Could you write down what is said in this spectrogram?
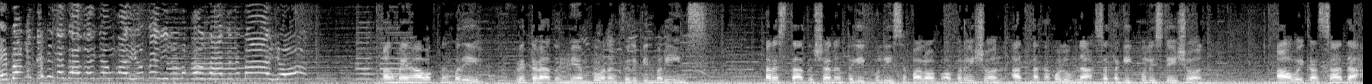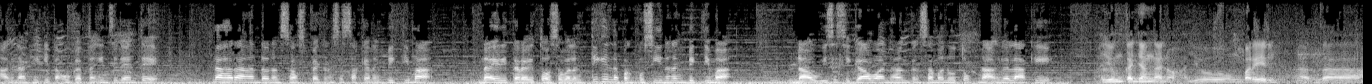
Eh bakit kasi nagaganyan kayo? Pwede naman kayo namin na maayos. Ang may hawak ng baril, retiradong miyembro ng Philippine Marines. Arestado siya ng Taguig Police sa follow-up operation at nakakulong na sa Taguig Police Station. Away kalsada ang nakikitang ugat ng insidente. Naharangan daw ng suspect ang sasakyan ng biktima. Nairita raw ito sa walang tigil na pagbusina ng biktima. Nauwi sa sigawan hanggang sa manutok na ang lalaki. Yung kanyang ano, yung baril at ah,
